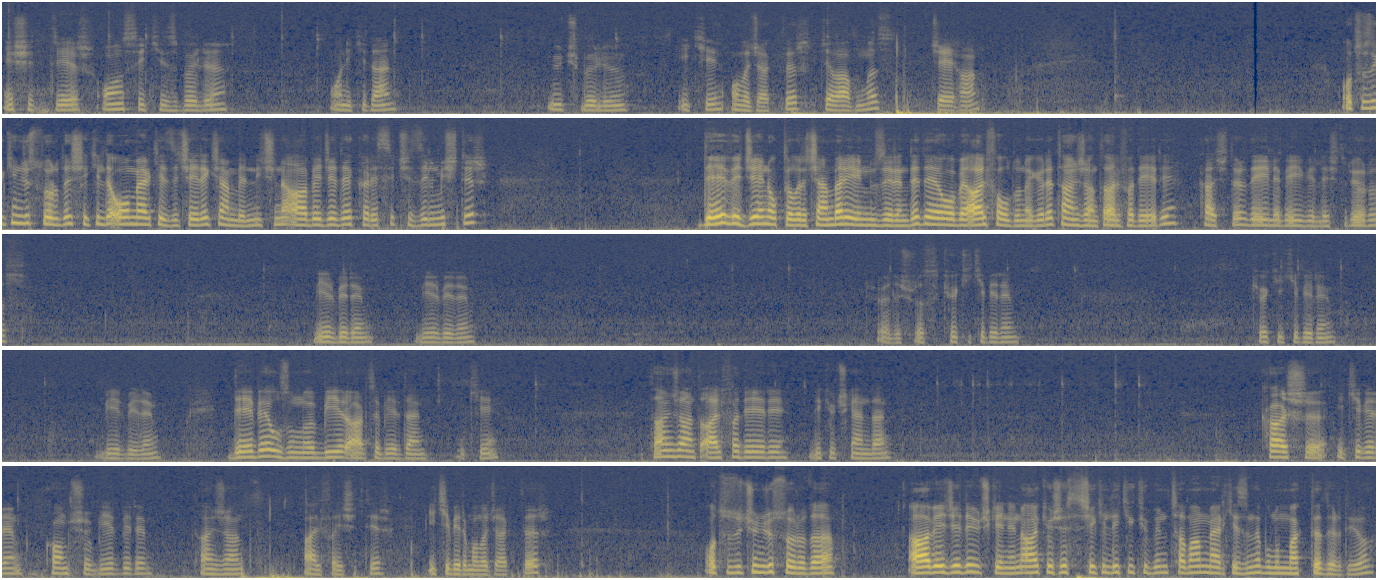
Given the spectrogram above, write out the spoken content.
eşittir 18 bölü 12'den 3 bölü 2 olacaktır. Cevabımız Ceyhan. 32. soruda şekilde O merkezi çeyrek çemberin içine ABCD karesi çizilmiştir. D ve C noktaları çember yayının üzerinde DOB alfa olduğuna göre tanjant alfa değeri kaçtır? D ile B'yi birleştiriyoruz. Bir birim, bir birim. Şöyle şurası kök 2 birim. Kök 2 birim. 1 birim. DB uzunluğu 1 artı 1'den 2. Tanjant alfa değeri dik üçgenden. Karşı 2 birim, komşu 1 birim. Tanjant alfa eşittir 2 birim olacaktır. 33. soruda ABCD üçgeninin A köşesi şekildeki kübün taban merkezinde bulunmaktadır diyor.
